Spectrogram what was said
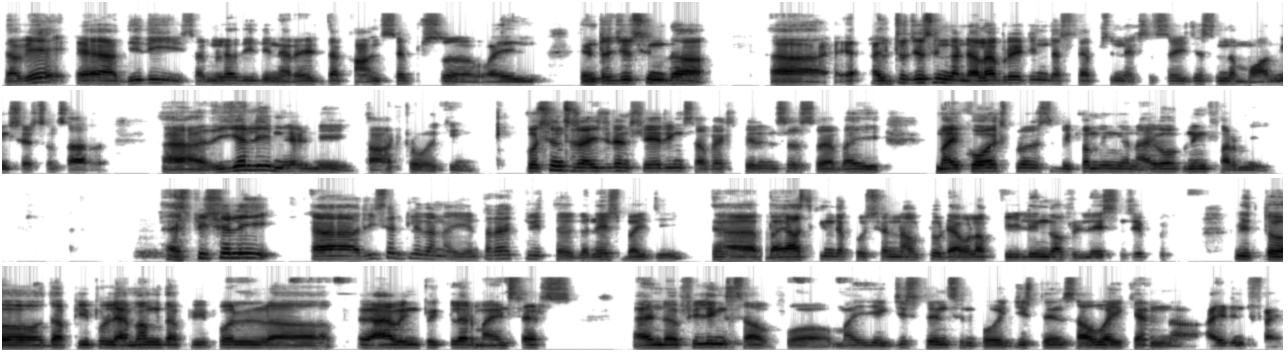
The way uh, Didi, Samila Didi narrate the concepts uh, while introducing the introducing and elaborating the steps in exercises in the morning sessions are uh, really made me thought-provoking. Questions raised and sharings of experiences uh, by my co-explorers becoming an eye-opening for me. Especially uh, recently when I interact with uh, Ganesh Bhaiji uh, by asking the question how to develop feeling of relationship with the people among the people having particular mindsets and feelings of my existence and coexistence, how I can identify.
